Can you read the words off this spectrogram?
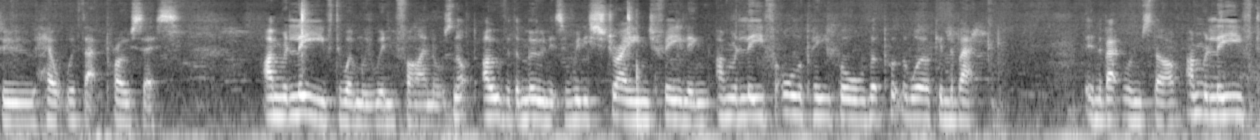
to help with that process? I'm relieved when we win finals, not over the moon. It's a really strange feeling. I'm relieved for all the people that put the work in the back in the backroom staff. I'm relieved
